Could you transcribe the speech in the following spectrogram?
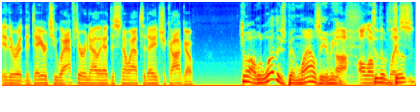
either the day or two after, and now they had the snow out today in Chicago. Well, the weather's been lousy. I mean, uh, all over the, the place. To,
